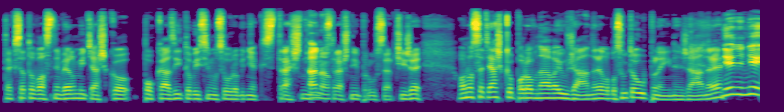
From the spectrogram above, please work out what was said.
tak sa to vlastne veľmi ťažko pokazí, to by si musel urobiť nejaký strašný, ano. strašný prúser. Čiže ono sa ťažko porovnávajú žánre, lebo sú to úplne iné žánre. Nie, nie, nie.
